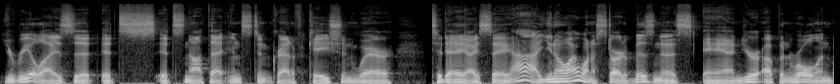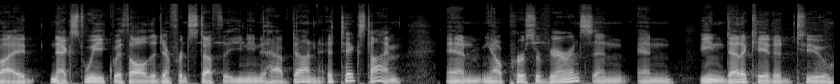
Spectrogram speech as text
you realize that it's it's not that instant gratification where today I say, "Ah, you know, I want to start a business," and you're up and rolling by next week with all the different stuff that you need to have done. It takes time and, you know, perseverance and and being dedicated to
